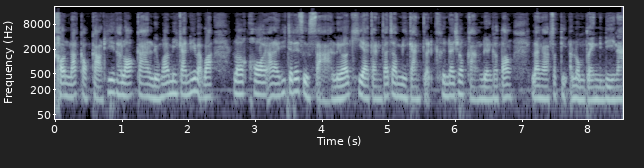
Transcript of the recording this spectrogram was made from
เขานักเก่าๆที่ทะเลาะกัน หรือว่ามีการที่แบบว่ารอคอยอะไรที่จะได้สื่อสารหรือเคลียร์กันก็จะมีการเกิดขึ้นได้ช่วงกลางเดือนก็ต้องระงับสติอารมณ์ตัวเองดีๆ นะ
